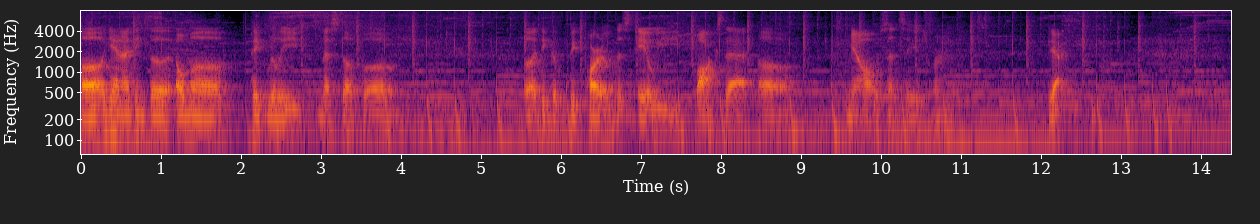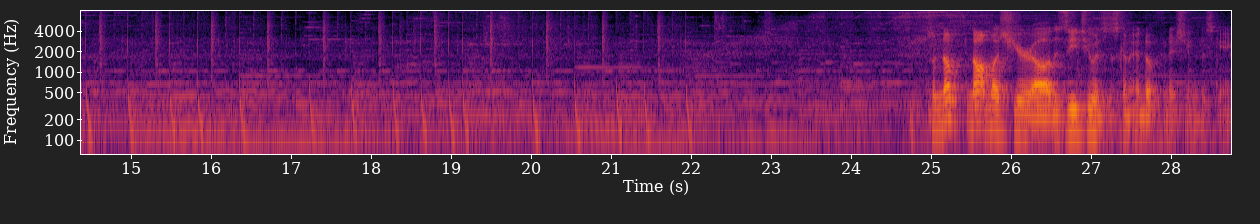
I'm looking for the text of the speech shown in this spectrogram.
Uh, again, I think the Elma pick really messed up, uh, uh, I think a big part of this AoE box that uh, Meow Sensei is running. Yeah. So no, not much here. Uh, the Z2 is just going to end up finishing this game.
